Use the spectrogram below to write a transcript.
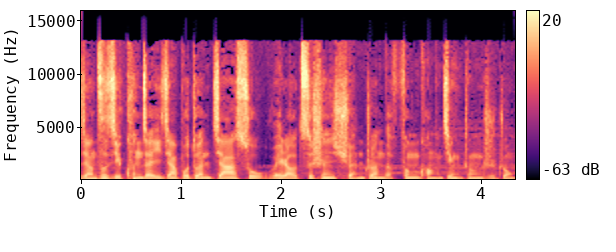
将自己困在一架不断加速、围绕自身旋转的疯狂竞争之中。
